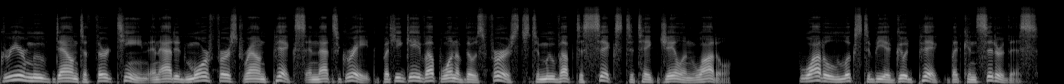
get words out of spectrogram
Grier moved down to 13 and added more first-round picks and that's great but he gave up one of those firsts to move up to 6 to take Jaylen Waddle. Waddle looks to be a good pick but consider this.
